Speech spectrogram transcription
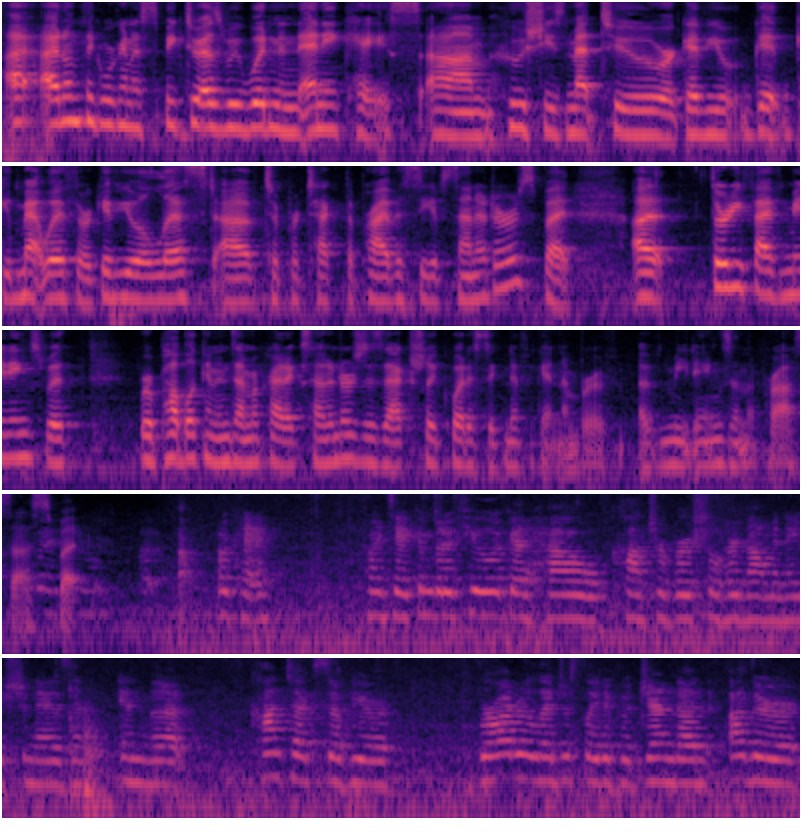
I, I don't think we're going to speak to, as we would in any case, um, who she's met to or give you get, get met with or give you a list of to protect the privacy of senators. But uh, 35 meetings with Republican and Democratic senators is actually quite a significant number of, of meetings in the process. But Uh, Okay, point taken, but if you look at how controversial her nomination is and in the context of your broader legislative agenda and other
